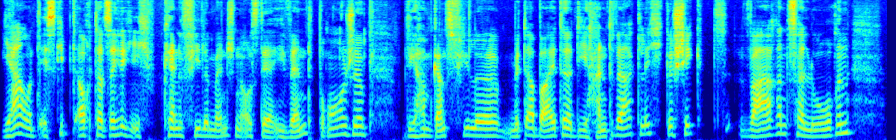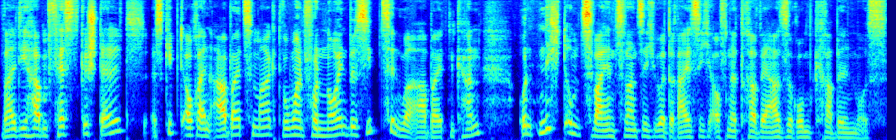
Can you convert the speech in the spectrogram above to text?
ja und es gibt auch tatsächlich, ich kenne viele Menschen aus der Eventbranche, die haben ganz viele Mitarbeiter, die handwerklich geschickt waren, verloren, weil die haben festgestellt, es gibt auch einen Arbeitsmarkt, wo man von 9 bis 17 Uhr arbeiten kann und nicht um 22.30 Uhr auf einer Traverse rumkrabbeln muss.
